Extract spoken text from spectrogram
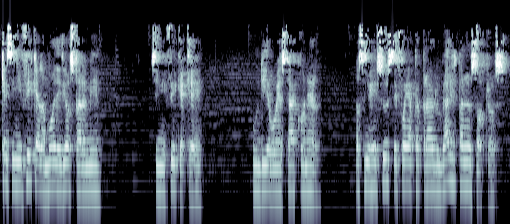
¿Qué significa el amor de Dios para mí? Significa que un día voy a estar con Él. El Señor Jesús se fue a preparar lugares para nosotros,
